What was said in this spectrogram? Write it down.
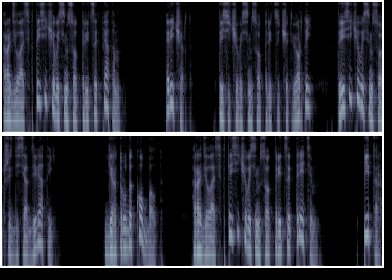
родилась в 1835 Ричард 1834-1869 Гертруда Кобболт родилась в 1833 Питер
